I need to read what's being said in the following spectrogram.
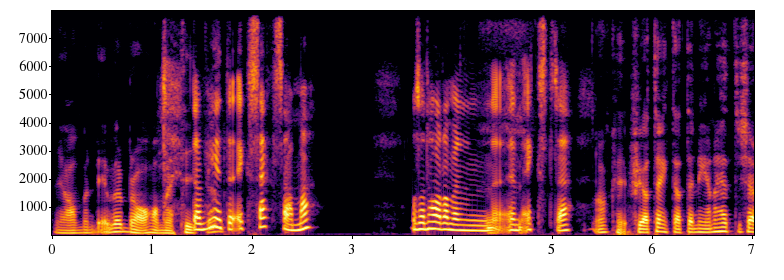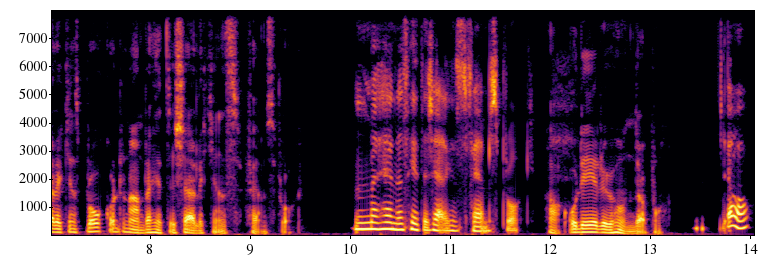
Ja, men det är väl bra att ha med De titeln. heter exakt samma. Och sen har de en, en extra. Okej, för jag tänkte att den ena heter Kärlekens språk och den andra heter Kärlekens fem språk. Men hennes heter kärlekens fem språk. Ja, och det är du hundra på. Ja,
